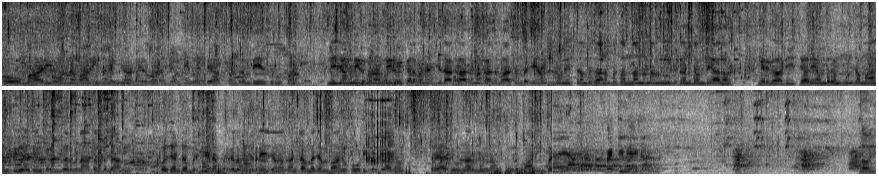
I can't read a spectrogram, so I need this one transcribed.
ओम हरि ओम नमामि गुरुं निर्वाणं पंडिवं व्याप्तं ब्रह्मेशरूपं निजं निर्गुणं निर्विकल्पं चिदाकात्मकासभासं भजेहं गुरुनेत्रं प्रसारं प्रसन्नननं नीलकण्ठं दयालं मृगादिचार्यं ब्रह्मुण्डमालं क्रियाशङ्करं सर्वनाथं भजामि प्रचण्डं प्रकीटं प्रकल्पं प्रेषं खण्डं अजं भानुकोटिप्रकाशं त्रयचूर्णर्मुण्डं शूलपाणिं बन्ने बैठी भी आई करेगा ਲਓ ਜੀ।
